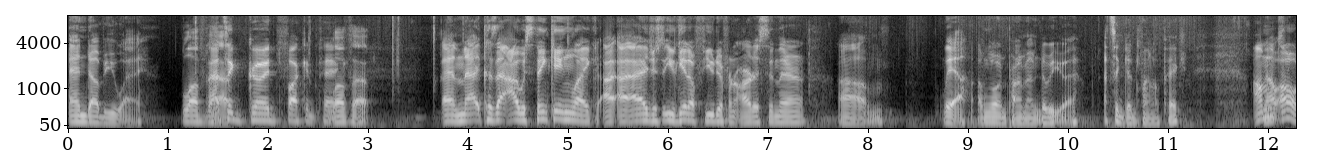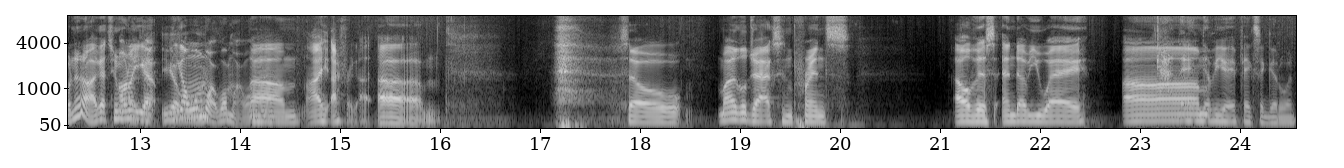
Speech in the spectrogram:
NWA. Love that. That's a good fucking pick. Love that. And that because I, I was thinking like I- I, I just you get a few different artists in there. Um, yeah, I'm going Prime NWA. That's a good final pick. I'm, No, oh no, no, I got two oh more. no, you got, you got, one more. One more. One more. Um, I I forgot. Um, so Michael Jackson, Prince, Elvis, NWA. Um, the NWA pick's a good one.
